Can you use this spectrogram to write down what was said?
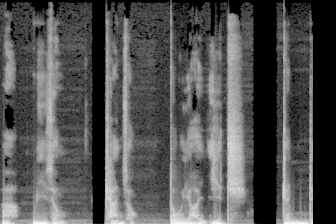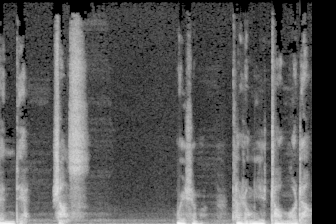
啊，密宗、禅宗都要一直真正的上师。为什么他容易招魔障？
